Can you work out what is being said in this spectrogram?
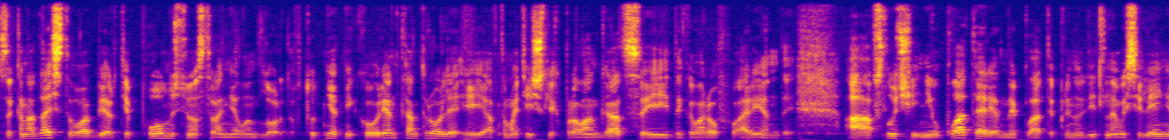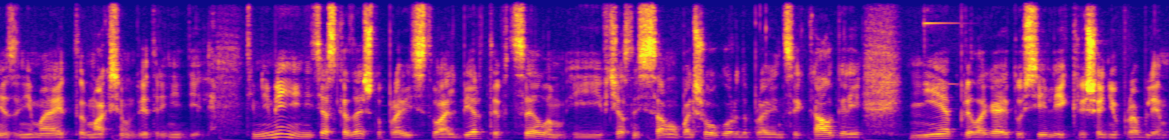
законодательство в Альберте полностью на стороне лендлордов. Тут нет никакого рент-контроля и автоматических пролонгаций договоров аренды. А в случае неуплаты арендной платы принудительное выселение занимает максимум 2-3 недели. Тем не менее, нельзя сказать, что правительство Альберты в целом, и в частности самого большого города провинции Калгари, не прилагает усилий к решению проблемы.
